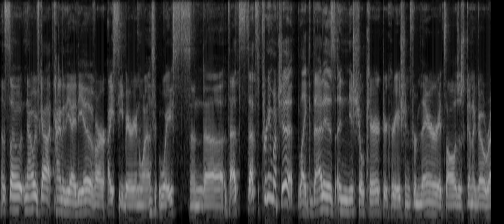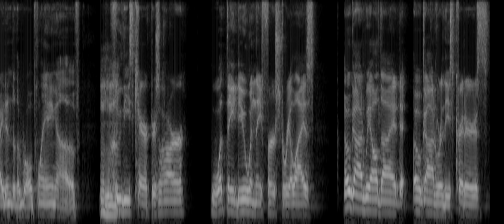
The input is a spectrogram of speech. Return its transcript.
And so now we've got kind of the idea of our icy barren wastes, and uh, that's that's pretty much it. Like that is initial character creation. From there, it's all just going to go right into the role playing of Mhm. who these characters are, what they do when they first realize, oh god, we all died. Oh god, we're these critters.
